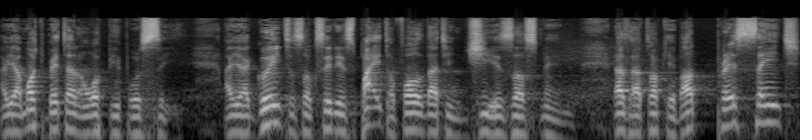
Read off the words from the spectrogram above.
And you are much better than what people see. And you are going to succeed in spite of all that in Jesus' name. That's what I'm talking about. Present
